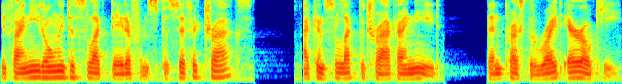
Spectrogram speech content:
If I need only to select data from specific tracks, I can select the track I need, then press the right arrow key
